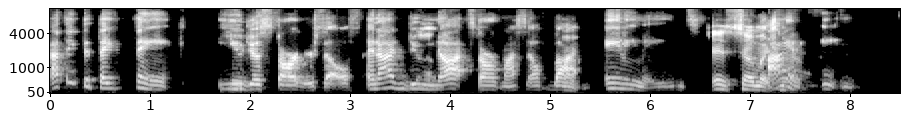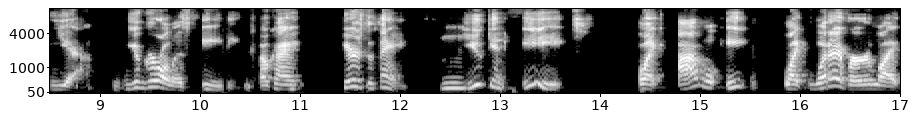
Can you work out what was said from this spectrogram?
I think that they think you Mm. just starve yourself, and I do Yeah. not starve myself by Mm. any means. it's so much. I am eating. Yeah, your girl is eating. Okay. Here's the thing: Mhm. you can eat. Like I will eat like whatever. Like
